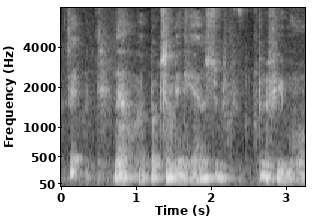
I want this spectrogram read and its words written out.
That's it. Now, some in here. Let's just put a few more.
